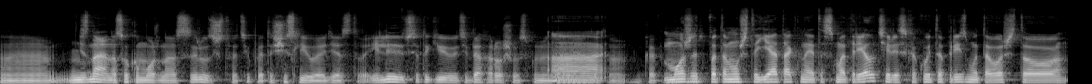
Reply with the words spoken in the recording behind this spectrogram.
Э, не знаю, насколько можно ассоциировать, что типа это счастливое детство. Или все-таки у тебя хорошие воспоминания? А, как может, потому что я так на это смотрел через какую-то призму того, что...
